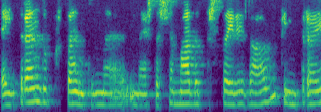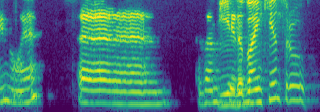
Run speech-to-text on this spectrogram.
entrando, portanto, na, nesta chamada terceira idade, que entrei, não é? Vamos e ainda bem que entrou.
